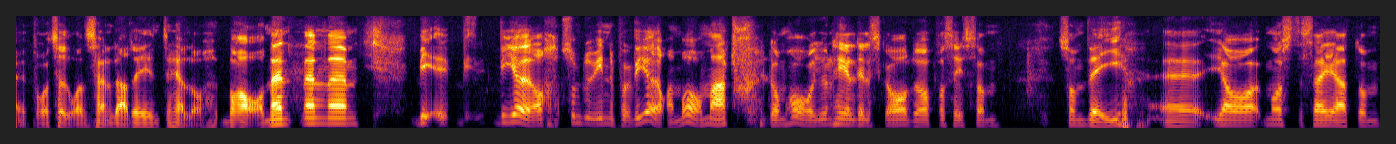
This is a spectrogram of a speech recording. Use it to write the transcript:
Eh, på returen sen där. Det är inte heller bra. Men, men eh, vi, vi gör som du är inne på. Vi gör en bra match. De har ju en hel del skador precis som som vi. Eh, jag måste säga att om,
